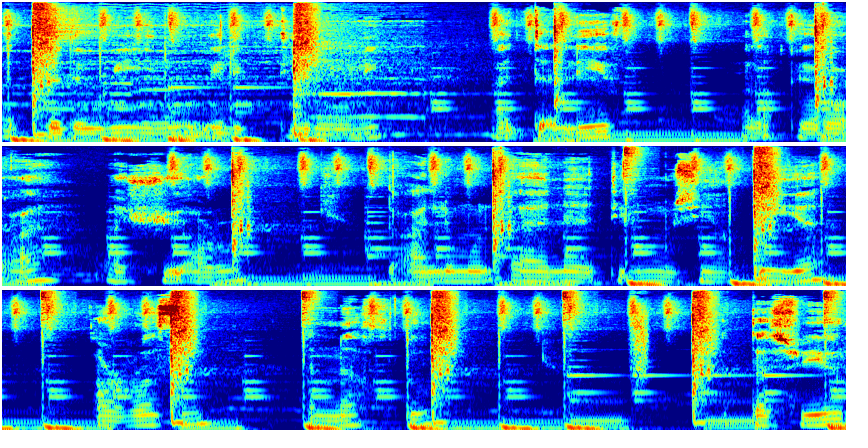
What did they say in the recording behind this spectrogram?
التدوين الإلكتروني. التأليف القراءة الشعر. تعلم الآلات الموسيقية الرسم النخط التصوير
